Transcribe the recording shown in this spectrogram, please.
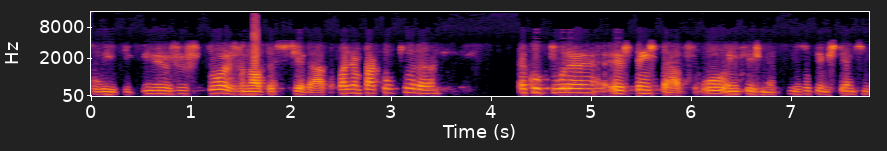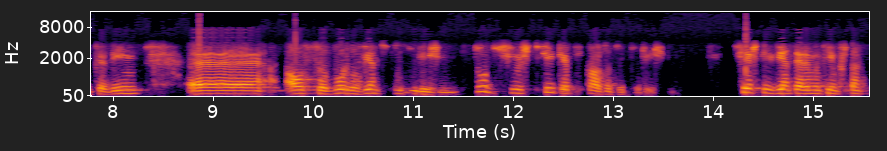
política e os gestores da nossa sociedade olham para a cultura. A cultura eh, tem estado, infelizmente, nos últimos tempos, um bocadinho uh, ao sabor do vento do turismo. Tudo se justifica por causa do turismo. Se este evento era muito importante,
